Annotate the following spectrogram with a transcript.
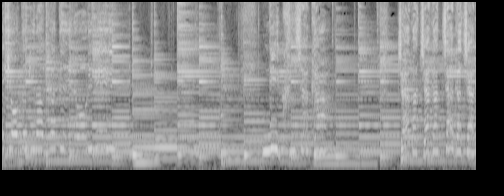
最強的な家庭料理。肉じゃがじゃがじゃがじゃがじゃが。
